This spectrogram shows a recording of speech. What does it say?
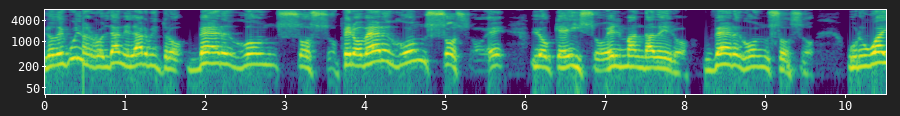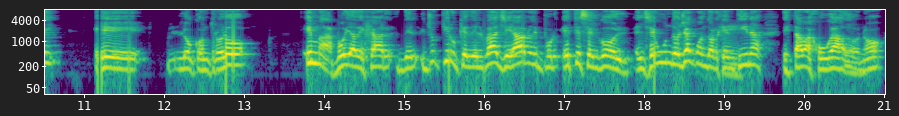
lo de Wilmer Roldán, el árbitro, vergonzoso, pero vergonzoso, ¿eh? lo que hizo el mandadero, vergonzoso. Uruguay eh, lo controló. Es más, voy a dejar, yo quiero que Del Valle hable, porque este es el gol, el segundo ya cuando Argentina estaba jugado, ¿no?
